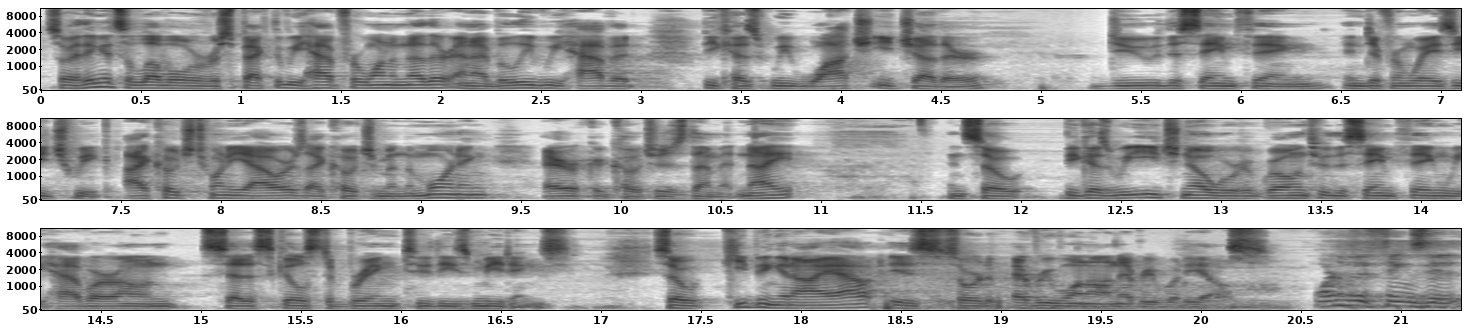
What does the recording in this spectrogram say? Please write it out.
So I think it's a level of respect that we have for one another, and I believe we have it because we watch each other do the same thing in different ways each week. I coach 20 hours, I coach them in the morning, Erica coaches them at night. And so, because we each know we're going through the same thing, we have our own set of skills to bring to these meetings. So, keeping an eye out is sort of everyone on everybody else. One of the things that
